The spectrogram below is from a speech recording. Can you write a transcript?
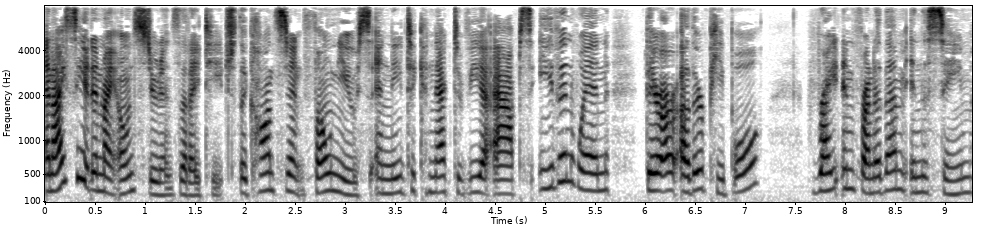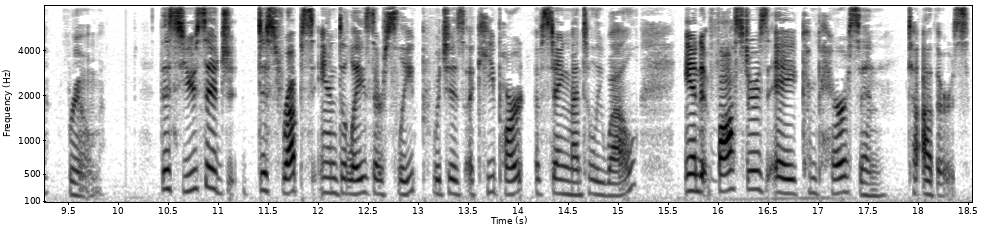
And I see it in my own students that I teach the constant phone use and need to connect via apps, even when there are other people right in front of them in the same room. This usage disrupts and delays their sleep, which is a key part of staying mentally well, and it fosters a comparison to others.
